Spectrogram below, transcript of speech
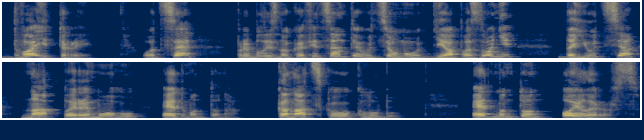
2,3. Оце приблизно коефіцієнти у цьому діапазоні даються на перемогу Едмонтона, канадського клубу. Едмонтон Ойлерс.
